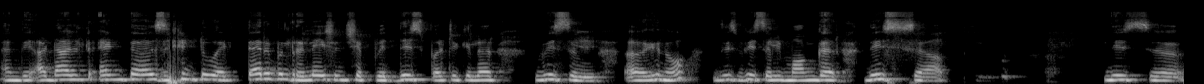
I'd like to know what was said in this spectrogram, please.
And the adult enters into a terrible relationship with this particular whistle, uh, you know, this whistle monger, this, uh, this uh,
